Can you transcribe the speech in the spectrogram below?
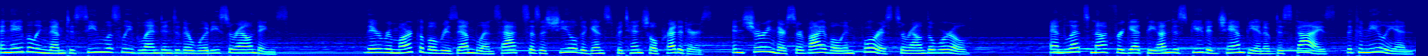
enabling them to seamlessly blend into their woody surroundings. Their remarkable resemblance acts as a shield against potential predators, ensuring their survival in forests around the world. And let's not forget the undisputed champion of disguise, the chameleon.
